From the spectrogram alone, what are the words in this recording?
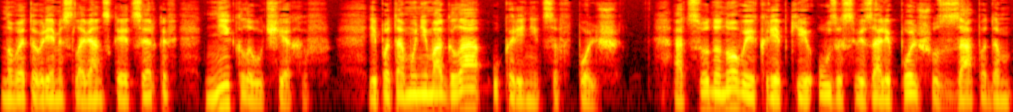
Но в это время славянская церковь никла у чехов и потому не могла укорениться в Польше. Отсюда новые крепкие узы связали Польшу с Западом,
